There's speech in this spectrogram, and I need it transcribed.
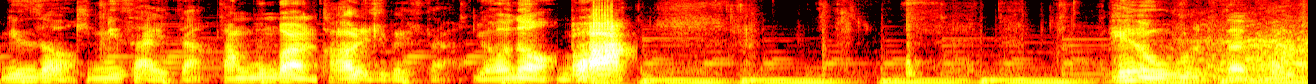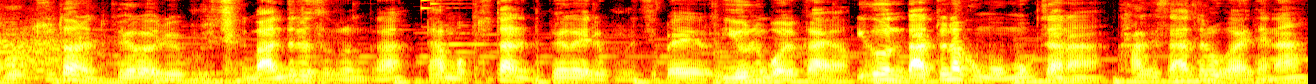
민서, 김민서 알자. 당분간 가을이 집에 있어요. 연어. 막. 배 너무 먹, 먹지도 않는데 배가 이래 부르지. 만들어서 그런가? 다 먹지도 않는데 배가 이래 부르지. 왜 이유는 뭘까요? 이건 놔둬놓고 못 먹잖아. 가게 싸들어 가야 되나?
